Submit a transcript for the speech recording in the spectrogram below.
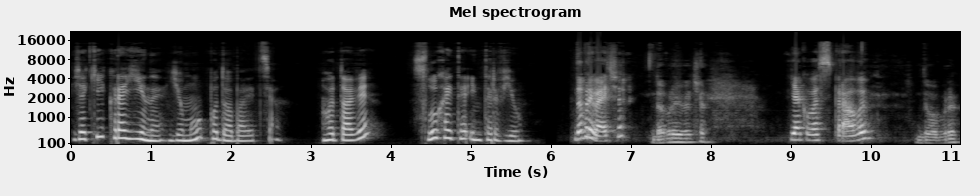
які країни йому подобаються? Готові? Слухайте інтерв'ю. Добрий вечір. Добрий вечір. Як у вас справи? Добре.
